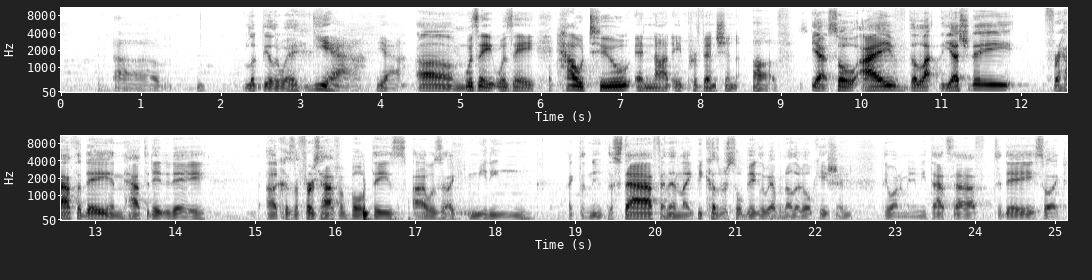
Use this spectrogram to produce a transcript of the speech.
look the other way. yeah, yeah, um, was a was a how to and not a prevention of. Yeah, so I've the la- yesterday for half the day and half the day today, because the first half of both days I was like meeting like the new, the staff, and then like because we're so big that we have another location, they wanted me to meet that staff today. So like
